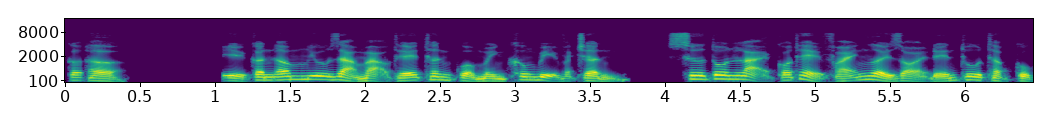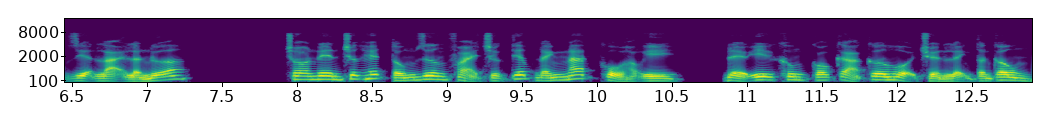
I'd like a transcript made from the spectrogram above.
cơ hở ỷ cần âm mưu giả mạo thế thân của mình không bị vạch trần, sư tôn lại có thể phái người giỏi đến thu thập cục diện lại lần nữa. Cho nên trước hết Tống Dương phải trực tiếp đánh nát cổ họng y, để y không có cả cơ hội truyền lệnh tấn công.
